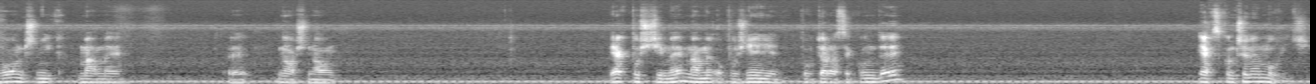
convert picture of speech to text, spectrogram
włącznik, mamy e, nośną. Jak puścimy, mamy opóźnienie 1,5 sekundy. Jak skończymy mówić.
